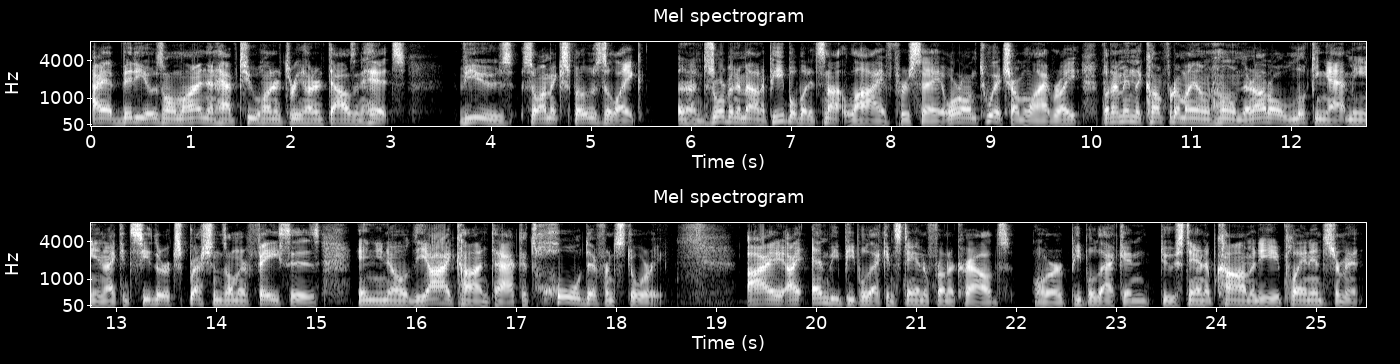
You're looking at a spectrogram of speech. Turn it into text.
I have videos online that have 200, 300,000 hits, views, so I'm exposed to like an absorbent amount of people, but it's not live per se. Or on Twitch, I'm live, right? But I'm in the comfort of my own home. They're not all looking at me and I can see their expressions on their faces and, you know, the eye contact. It's a whole different story. I, I envy people that can stand in front of crowds or people that can do stand up comedy, play an instrument.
